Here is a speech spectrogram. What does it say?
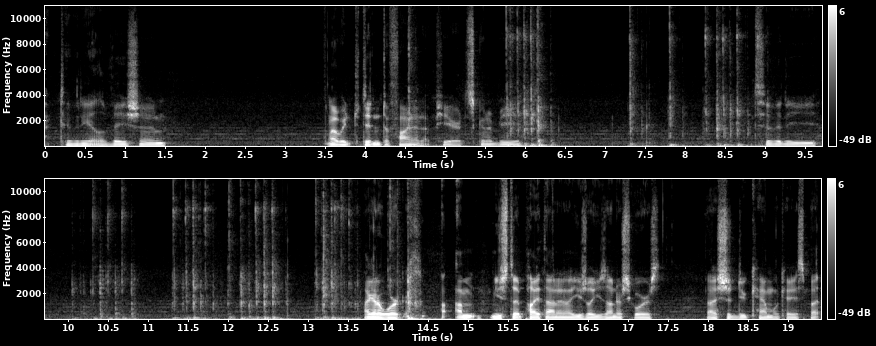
activity elevation. Oh, we didn't define it up here. It's going to be activity. I gotta work. I'm used to Python and I usually use underscores. I should do camel case, but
